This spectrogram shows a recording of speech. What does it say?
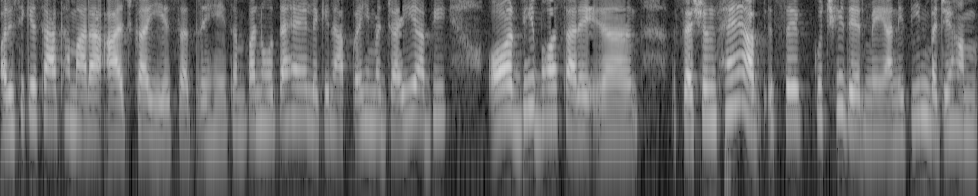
और इसी के साथ हमारा आज का ये सत्र ही संपन्न होता है। लेकिन आप कहीं मत जाइए, अभी और भी बहुत सारे सेशंस हैं। अब इससे कुछ ही देर में, यानी तीन बजे हम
